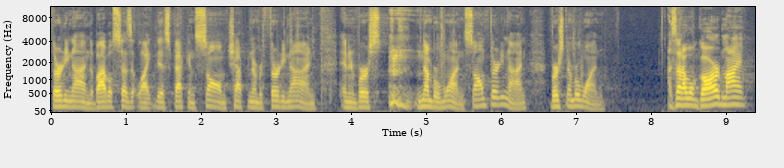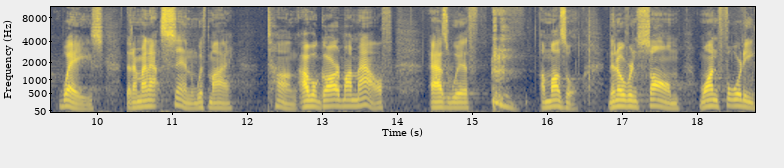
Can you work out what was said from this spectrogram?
39, the Bible says it like this back in Psalm chapter number 39 and in verse number 1. Psalm 39, verse number 1. I said, I will guard my ways that I might not sin with my tongue. I will guard my mouth as with a muzzle. Then over in Psalm 140,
